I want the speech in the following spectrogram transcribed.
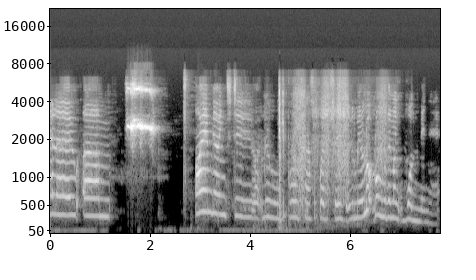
Hello, um, I am going to do like little broadcast of web shows that are going to be a lot longer than like one minute.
